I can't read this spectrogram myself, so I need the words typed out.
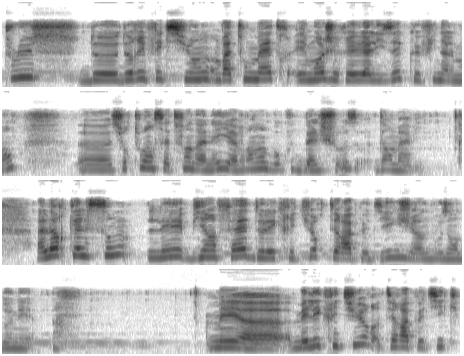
plus de réflexion, on va tout mettre, et moi j'ai réalisé que finalement, euh, surtout en cette fin d'année, il y a vraiment beaucoup de belles choses dans ma vie. Alors, quels sont les bienfaits de l'écriture thérapeutique? Je viens de vous en donner. Mais, euh, mais l'écriture thérapeutique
